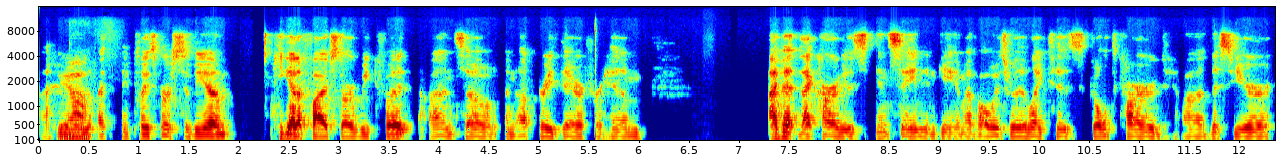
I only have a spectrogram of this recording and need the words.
uh, who yeah. he plays for Sevilla, he got a five-star weak foot, and so an upgrade there for him. I bet that card is insane in game. I've always really liked his gold card uh, this year.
